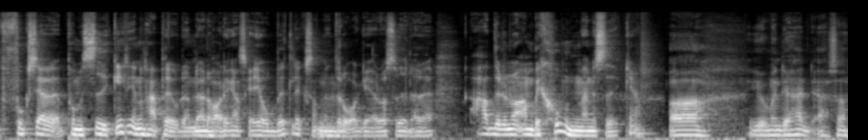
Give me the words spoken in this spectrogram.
fokusera på musiken kring den här perioden där du har det ganska jobbigt liksom med droger och så vidare. Hade du någon ambition med musiken? Ja, jo men det hade, alltså,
